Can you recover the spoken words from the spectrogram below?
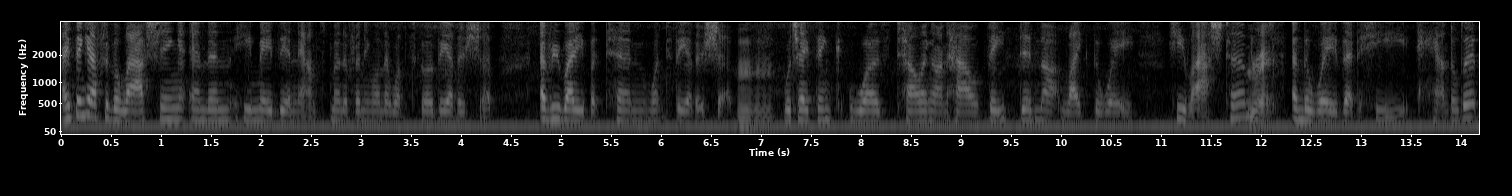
I think after the lashing, and then he made the announcement of anyone that wants to go to the other ship. Everybody but 10 went to the other ship, mm-hmm. which I think was telling on how they did not like the way he lashed him Right. and the way that he handled it.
